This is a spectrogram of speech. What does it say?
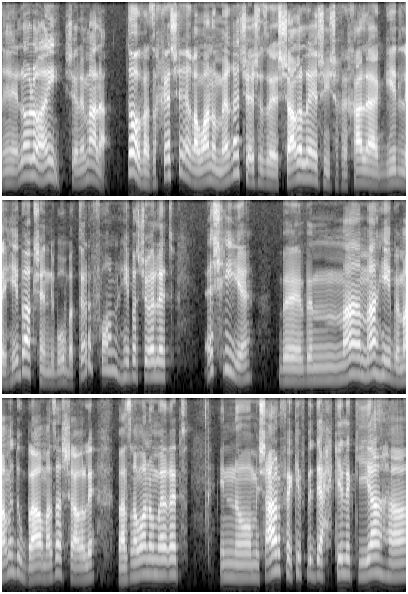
אה, לא, לא, ההיא, שלמעלה. טוב, אז אחרי שוואן אומרת שיש איזה שרלה שהיא שכחה להגיד להיבה כשהם דיברו בטלפון, היבה שואלת, אש יהיה? במה מה היא, במה מדובר, מה זה השרלה, ואז רוואן אומרת, אינו מש ערפה כיף בדי אחכי לק אייה,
